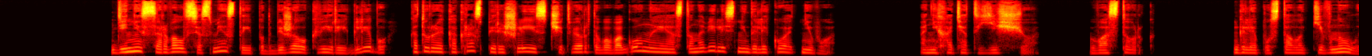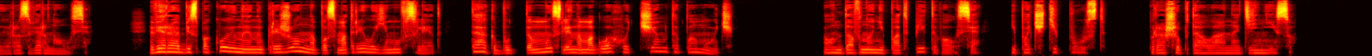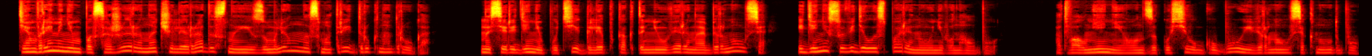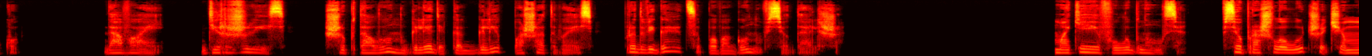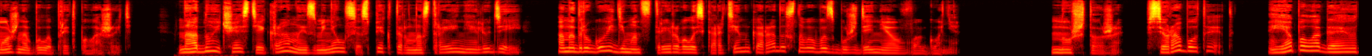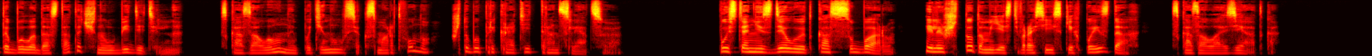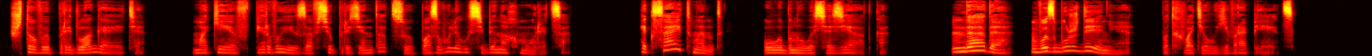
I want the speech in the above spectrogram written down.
Денис сорвался с места и подбежал к Вере и Глебу, которые как раз перешли из четвертого вагона и остановились недалеко от него. Они хотят еще. Восторг. Глеб устало кивнул и развернулся. Вера обеспокоенно и напряженно посмотрела ему вслед, так, будто мысленно могла хоть чем-то помочь. «Он давно не подпитывался и почти пуст», — прошептала она Денису. Тем временем пассажиры начали радостно и изумленно смотреть друг на друга. На середине пути Глеб как-то неуверенно обернулся, и Денис увидел испарину у него на лбу. От волнения он закусил губу и вернулся к ноутбуку. «Давай, держись», — шептал он, глядя, как Глеб, пошатываясь, продвигается по вагону все дальше. Макеев улыбнулся. Все прошло лучше, чем можно было предположить. На одной части экрана изменялся спектр настроения людей, а на другой демонстрировалась картинка радостного возбуждения в вагоне. Ну что же, все работает. Я полагаю, это было достаточно убедительно. — сказал он и потянулся к смартфону, чтобы прекратить трансляцию. Пусть они сделают кассу бару, или что там есть в российских поездах», — сказала азиатка. «Что вы предлагаете?» Макеев впервые за всю презентацию позволил себе нахмуриться. «Эксайтмент?» — улыбнулась азиатка. «Да-да, возбуждение», — подхватил европеец.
